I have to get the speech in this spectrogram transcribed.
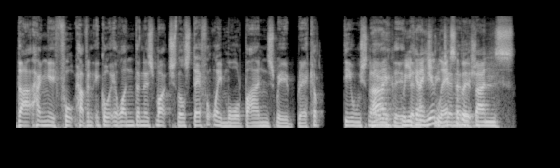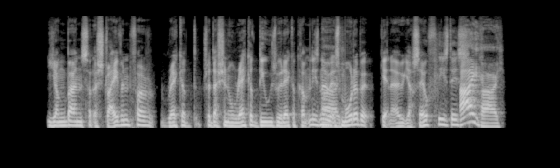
that thing of folk having to go to London as much. There's definitely more bands with record deals now. Aye. the- Well, you the kind of hear wee less about bands, young bands, sort of striving for record traditional record deals with record companies now. Aye. It's more about getting it out yourself these days. Aye. Aye.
